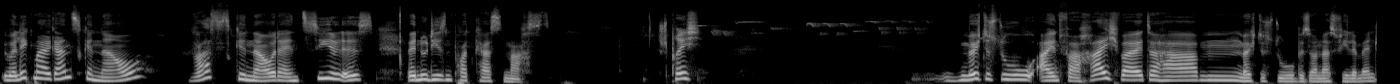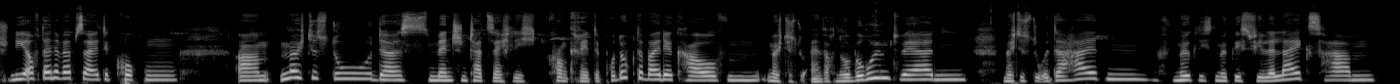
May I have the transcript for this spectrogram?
Überleg mal ganz genau, was genau dein Ziel ist, wenn du diesen Podcast machst. Sprich, möchtest du einfach Reichweite haben? Möchtest du besonders viele Menschen, die auf deine Webseite gucken? Ähm, möchtest du, dass Menschen tatsächlich konkrete Produkte bei dir kaufen? Möchtest du einfach nur berühmt werden? Möchtest du unterhalten? Möglichst, möglichst viele Likes haben?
